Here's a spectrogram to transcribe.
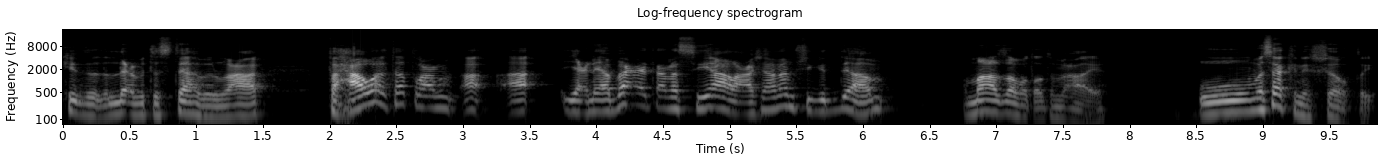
كذا اللعبة تستهبل معاك. فحاولت أطلع م- أ- أ- يعني أبعد عن السيارة عشان أمشي قدام. ما زبطت معايا. ومسكني الشرطي.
